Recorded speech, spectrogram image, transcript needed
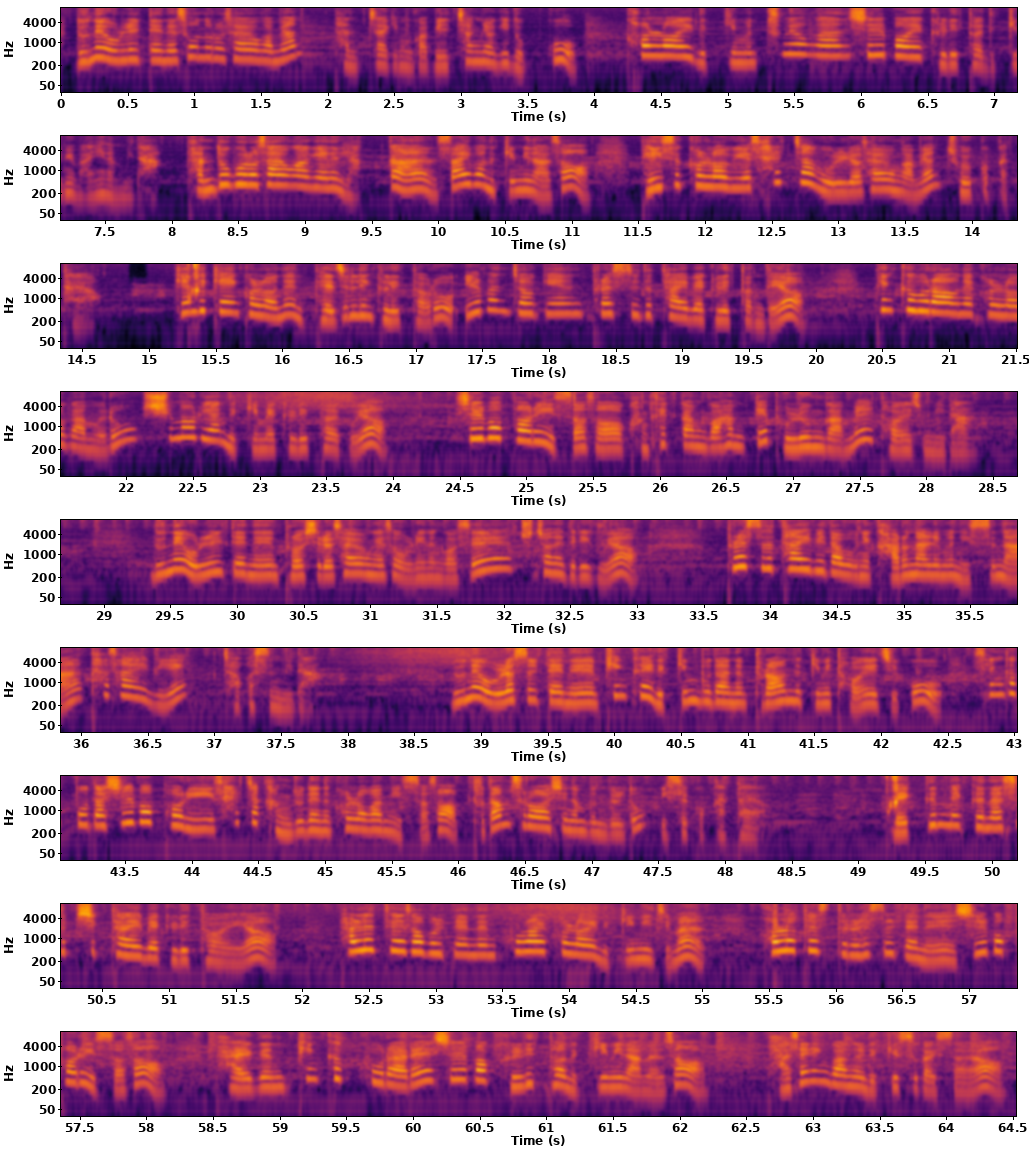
눈에 올릴 때는 손으로 사용하면 반짝임과 밀착력이 높고 컬러의 느낌은 투명한 실버의 glitter 느낌이 많이 납니다. 단독으로 사용하기에는 약간 사이버 느낌이 나서 베이스 컬러 위에 살짝 올려 사용하면 좋을 것 같아요. Candy Cane 컬러는 dazzling glitter로 일반적인 pressed 타입의 glitter인데요. 핑크 브라운의 컬러감으로 shimmery한 느낌의 glitter이고요. 실버 pearl이 있어서 광택감과 함께 볼륨감을 더해줍니다. 눈에 올릴 때는 브러쉬를 사용해서 올리는 것을 추천해 드리고요. pressed 타입이다 보니 가루 날림은 있으나 타사에 비해 적었습니다. 눈에 올렸을 때는 핑크의 느낌보다는 브라운 느낌이 더해지고 생각보다 실버 pearl이 살짝 강조되는 컬러감이 있어서 부담스러워 하시는 분들도 있을 것 같아요. 매끈매끈한 습식 타입의 glitter예요. 팔레트에서 볼 때는 코랄 컬러의 느낌이지만 컬러 테스트를 했을 때는 실버 pearl이 있어서 밝은 핑크 코랄의 실버 glitter 느낌이 나면서 바세린 광을 느낄 수가 있어요.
